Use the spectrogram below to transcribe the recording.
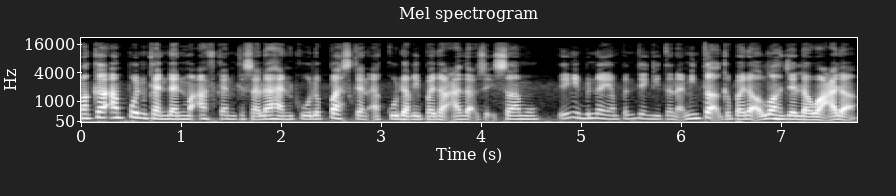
Maka ampunkan dan maafkan kesalahanku, lepaskan aku daripada azab siksamu. Ini benda yang penting kita nak minta kepada Allah Jalla wa'ala.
